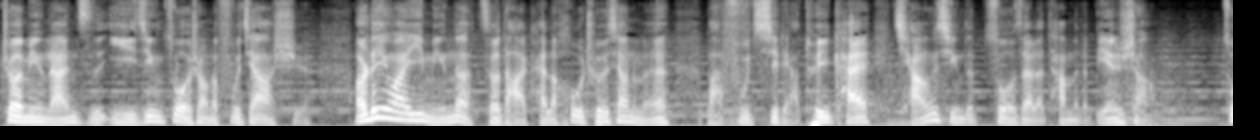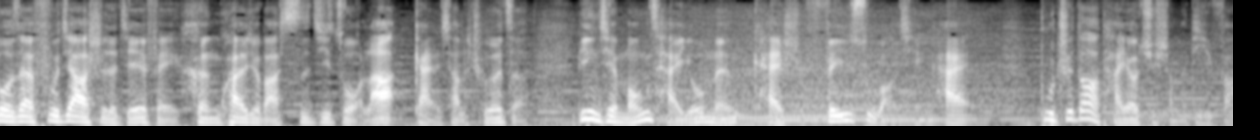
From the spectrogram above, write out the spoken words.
这名男子已经坐上了副驾驶，而另外一名呢，则打开了后车厢的门，把夫妻俩推开，强行的坐在了他们的边上。坐在副驾驶的劫匪很快就把司机佐拉赶下了车子，并且猛踩油门，开始飞速往前开，不知道他要去什么地方。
